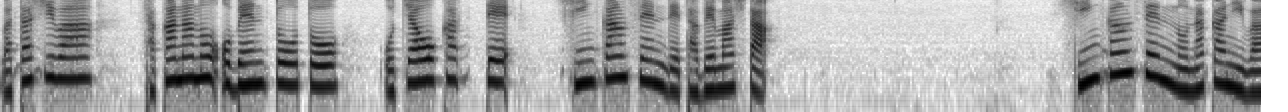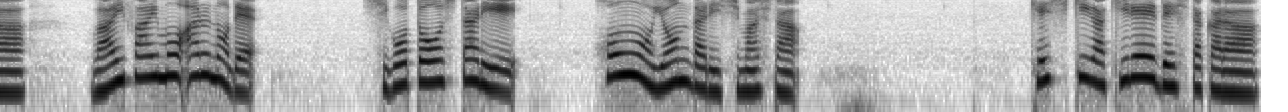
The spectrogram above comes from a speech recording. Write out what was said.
私は魚のお弁当とお茶を買って新幹線で食べました。新幹線の中には Wi-Fi もあるので仕事をしたり本を読んだりしました。景色が綺麗でしたから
